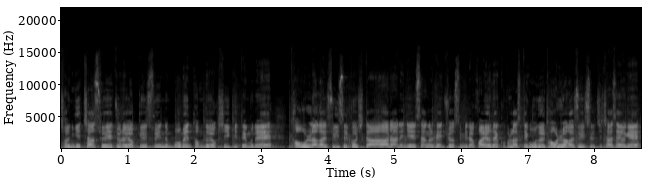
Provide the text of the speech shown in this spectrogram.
전기차 수혜주로 엮일 수 있는 모멘텀도 역시 있기 때문에 더 올라갈 수 있을 것이다 라는 예상을 해주셨습니다. 과연 에코플라스틱 오늘 더 올라갈 수 있을지 자세하게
